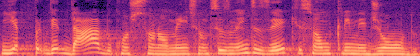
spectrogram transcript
e é vedado constitucionalmente. Eu não preciso nem dizer que isso é um crime hediondo.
